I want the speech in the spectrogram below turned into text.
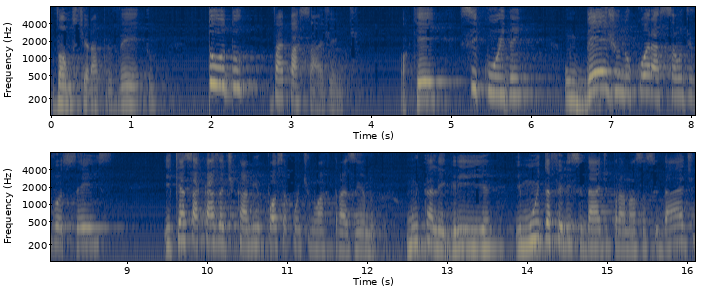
vamos tirar proveito, tudo vai passar, gente, ok? Se cuidem, um beijo no coração de vocês e que essa casa de caminho possa continuar trazendo muita alegria e muita felicidade para a nossa cidade.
